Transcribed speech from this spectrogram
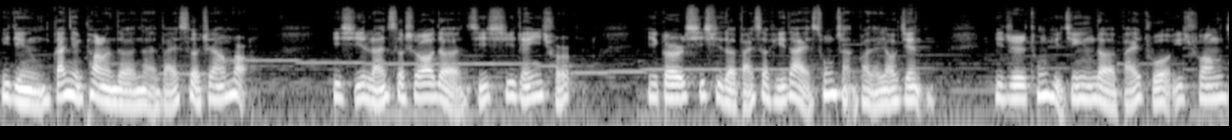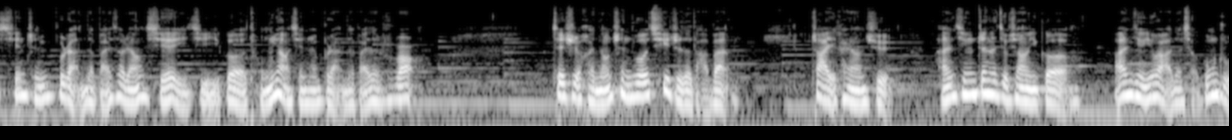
一顶干净漂亮的奶白色遮阳帽，一袭蓝色收腰的及膝连衣裙一根细细的白色皮带松散挂在腰间，一只通体晶莹的白镯，一双纤尘不染的白色凉鞋，以及一个同样纤尘不染的白色书包。这是很能衬托气质的打扮。乍一看上去，韩星真的就像一个安静优雅的小公主。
